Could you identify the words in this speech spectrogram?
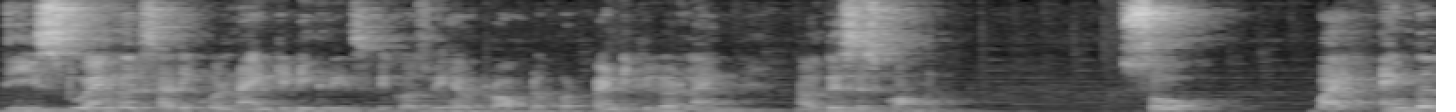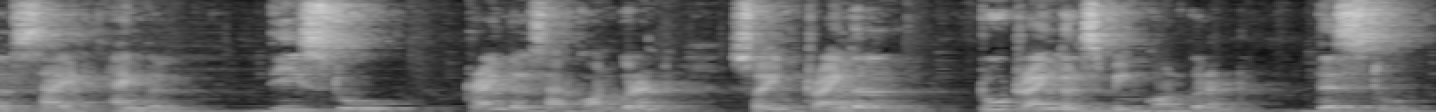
These two angles are equal 90 degrees because we have dropped a perpendicular line. Now this is common. So by angle side angle, these two triangles are congruent. So in triangle, two triangles being congruent, this two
